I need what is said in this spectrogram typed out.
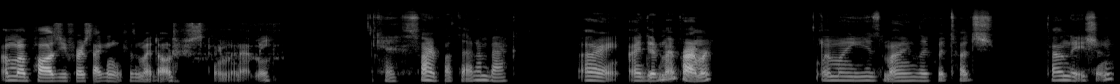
I'm gonna pause you for a second because my daughter's screaming at me. Okay, sorry about that. I'm back. Alright, I did my primer. I'm gonna use my Liquid Touch foundation.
